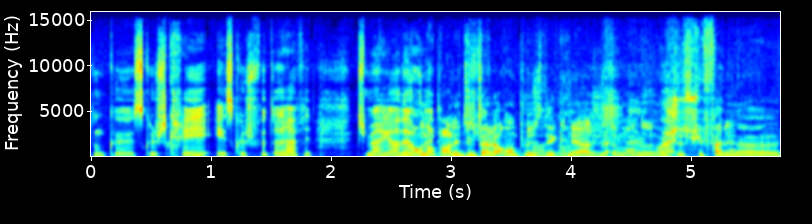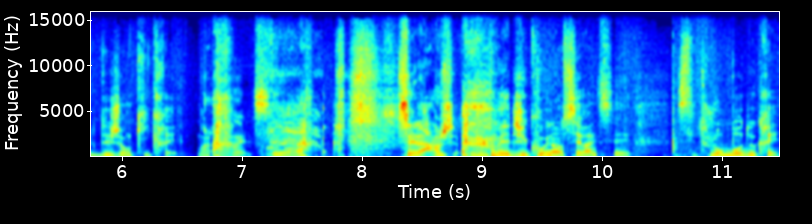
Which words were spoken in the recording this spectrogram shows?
donc euh, ce que je crée et ce que je photographie. Tu m'as regardé en On en parlait tout à l'heure en plus des Non, créas mais, justement. De... Moi, je suis fan euh, des gens qui créent. Voilà. Ouais. C'est euh, c'est large, mais du coup, non, c'est vrai que c'est. C'est toujours beau de créer.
